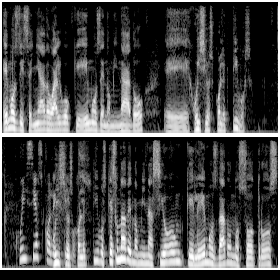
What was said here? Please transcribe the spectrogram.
hemos diseñado algo que hemos denominado eh, juicios colectivos. Juicios colectivos. Juicios colectivos, que es una denominación que le hemos dado nosotros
